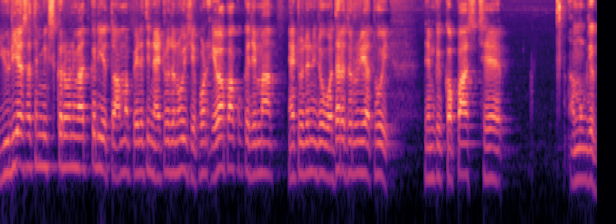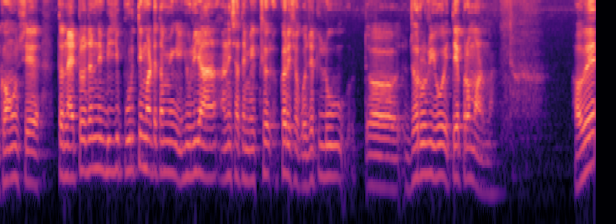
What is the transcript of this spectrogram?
યુરિયા સાથે મિક્સ કરવાની વાત કરીએ તો આમાં પહેલેથી નાઇટ્રોજન હોય છે, પણ એવા પાકો કે જેમાં નાઇટ્રોજનની જો વધારે જરૂરિયાત હોય, જેમ કે કપાસ છે, અમુક જે ઘઉં છે, તો નાઇટ્રોજનની બીજી પૂર્તિ માટે તમે યુરિયા આની સાથે મિક્સ કરી શકો, જેટલું જરૂરી હોય તે પ્રમાણમાં. હવે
